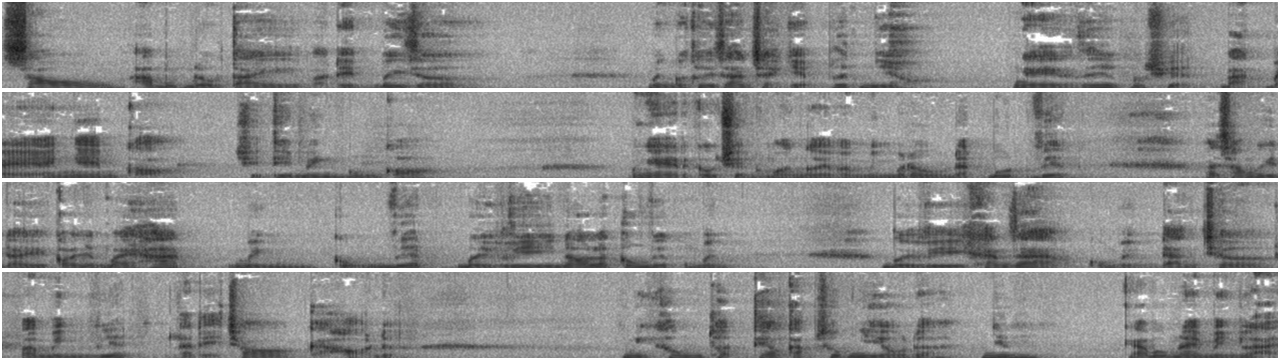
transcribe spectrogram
sau album đầu tay và đến bây giờ, mình có thời gian trải nghiệm rất nhiều, nghe được rất nhiều câu chuyện, bạn bè, anh em có, chị thì minh cũng có. Mình nghe được câu chuyện của mọi người và mình bắt đầu đặt bút viết. Và trong khi đấy có những bài hát mình cũng viết bởi vì nó là công việc của mình bởi vì khán giả của mình đang chờ và mình viết là để cho cả họ nữa mình không thuận theo cảm xúc nhiều nữa nhưng cái album này mình lại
